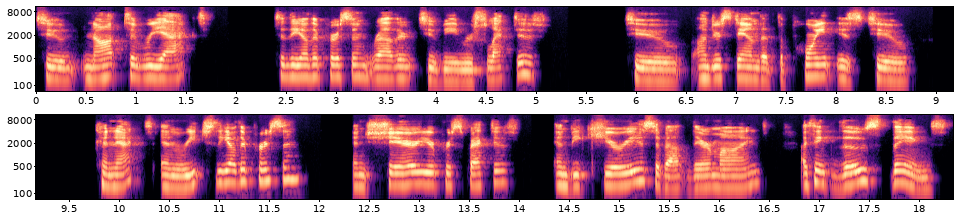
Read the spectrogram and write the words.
to not to react to the other person, rather to be reflective, to understand that the point is to connect and reach the other person and share your perspective and be curious about their mind. I think those things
